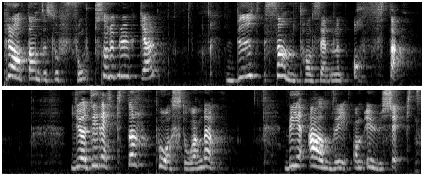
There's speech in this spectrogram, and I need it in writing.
Prata inte så fort som du brukar. Byt samtalsämnen ofta. Gör direkta påståenden. Be aldrig om ursäkt.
